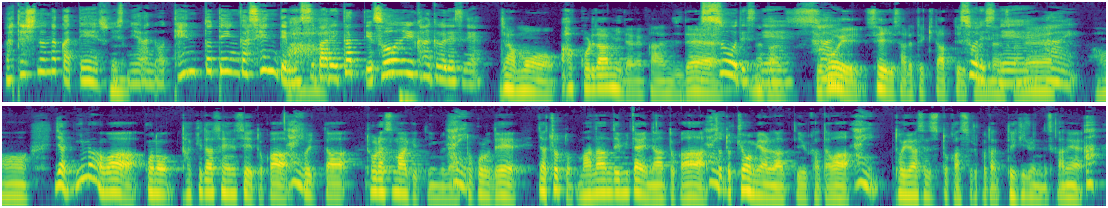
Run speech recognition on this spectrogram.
私の中で、そうですね、あの、点と点が線で結ばれたっていう、そういう感覚ですね。じゃあもう、あ、これだ、みたいな感じで。そうですねすごい整理されてきたっていうそうで感じなんですかね。すね。はい。じゃあ今は、この武田先生とか、はいそういったトーラスマーケティングのところで、じゃあちょっと学んでみたいなとか、はいちょっと興味あるなっていう方は、はい。問い合わせとかすることはできるんですかね？あ、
